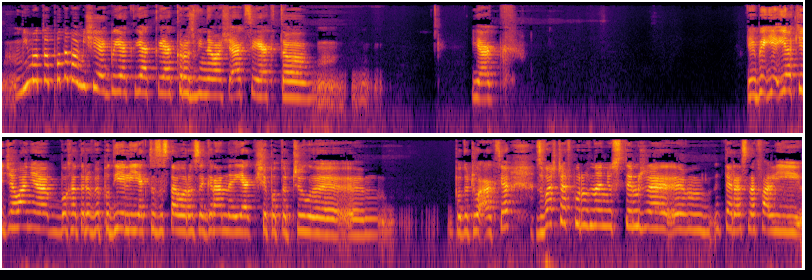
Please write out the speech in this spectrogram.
mimo to podoba mi się jakby, jak, jak, jak rozwinęła się akcja, jak to, jak jakby ja- jakie działania bohaterowie podjęli, jak to zostało rozegrane, jak się potoczyły potoczyła akcja. Zwłaszcza w porównaniu z tym, że teraz na fali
